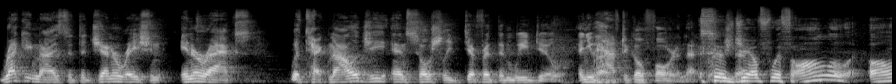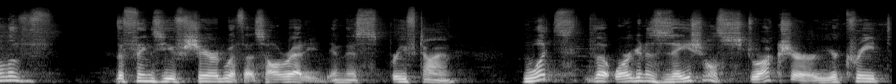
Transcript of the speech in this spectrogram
recognize that the generation interacts with technology and socially different than we do, and you have to go forward in that. So, direction. Geoff, with all all of the things you've shared with us already in this brief time, what's the organizational structure, your create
